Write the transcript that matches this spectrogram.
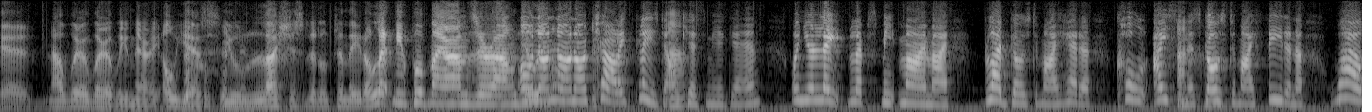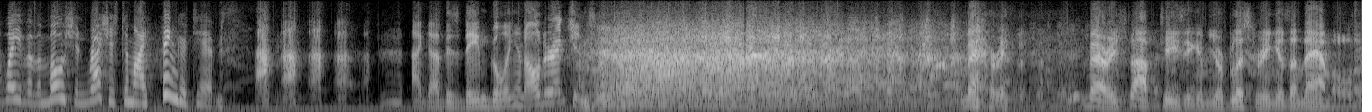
Uh, now, where were we, Mary? Oh, yes, you luscious little tomato. Let me put my arms around you. Oh, no, and- no, no, Charlie, please don't kiss me again. When your late lips meet mine, my blood goes to my head, a cold iciness Uh-huh. goes to my feet, and a wild wave of emotion rushes to my fingertips. I got this dame going in all directions. Mary. Mary, stop teasing him. You're blistering his enamel. well,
